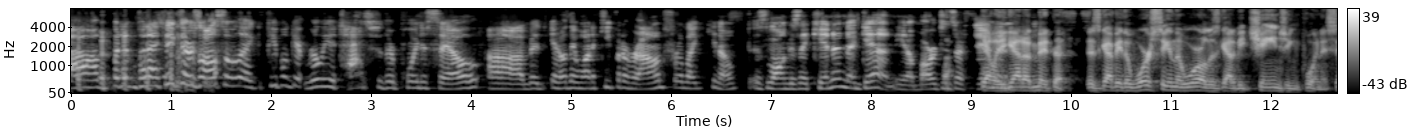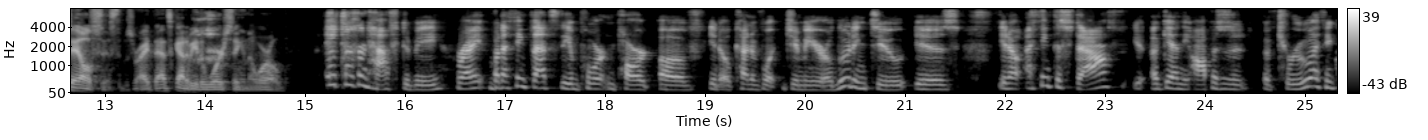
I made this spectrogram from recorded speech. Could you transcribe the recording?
Um, but but i think there's also like people get really attached to their point of sale um, and you know they want to keep it around for like you know as long as they can and again you know margins are thin yeah well, you got to admit that there's got to be the worst thing in the world there's got to be changing point of sale systems right? That's got to be the worst thing in the world. It doesn't have to be right? But i think that's the important part of you know kind of what jimmy you're alluding to is you know i think the staff again the opposite of true i think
